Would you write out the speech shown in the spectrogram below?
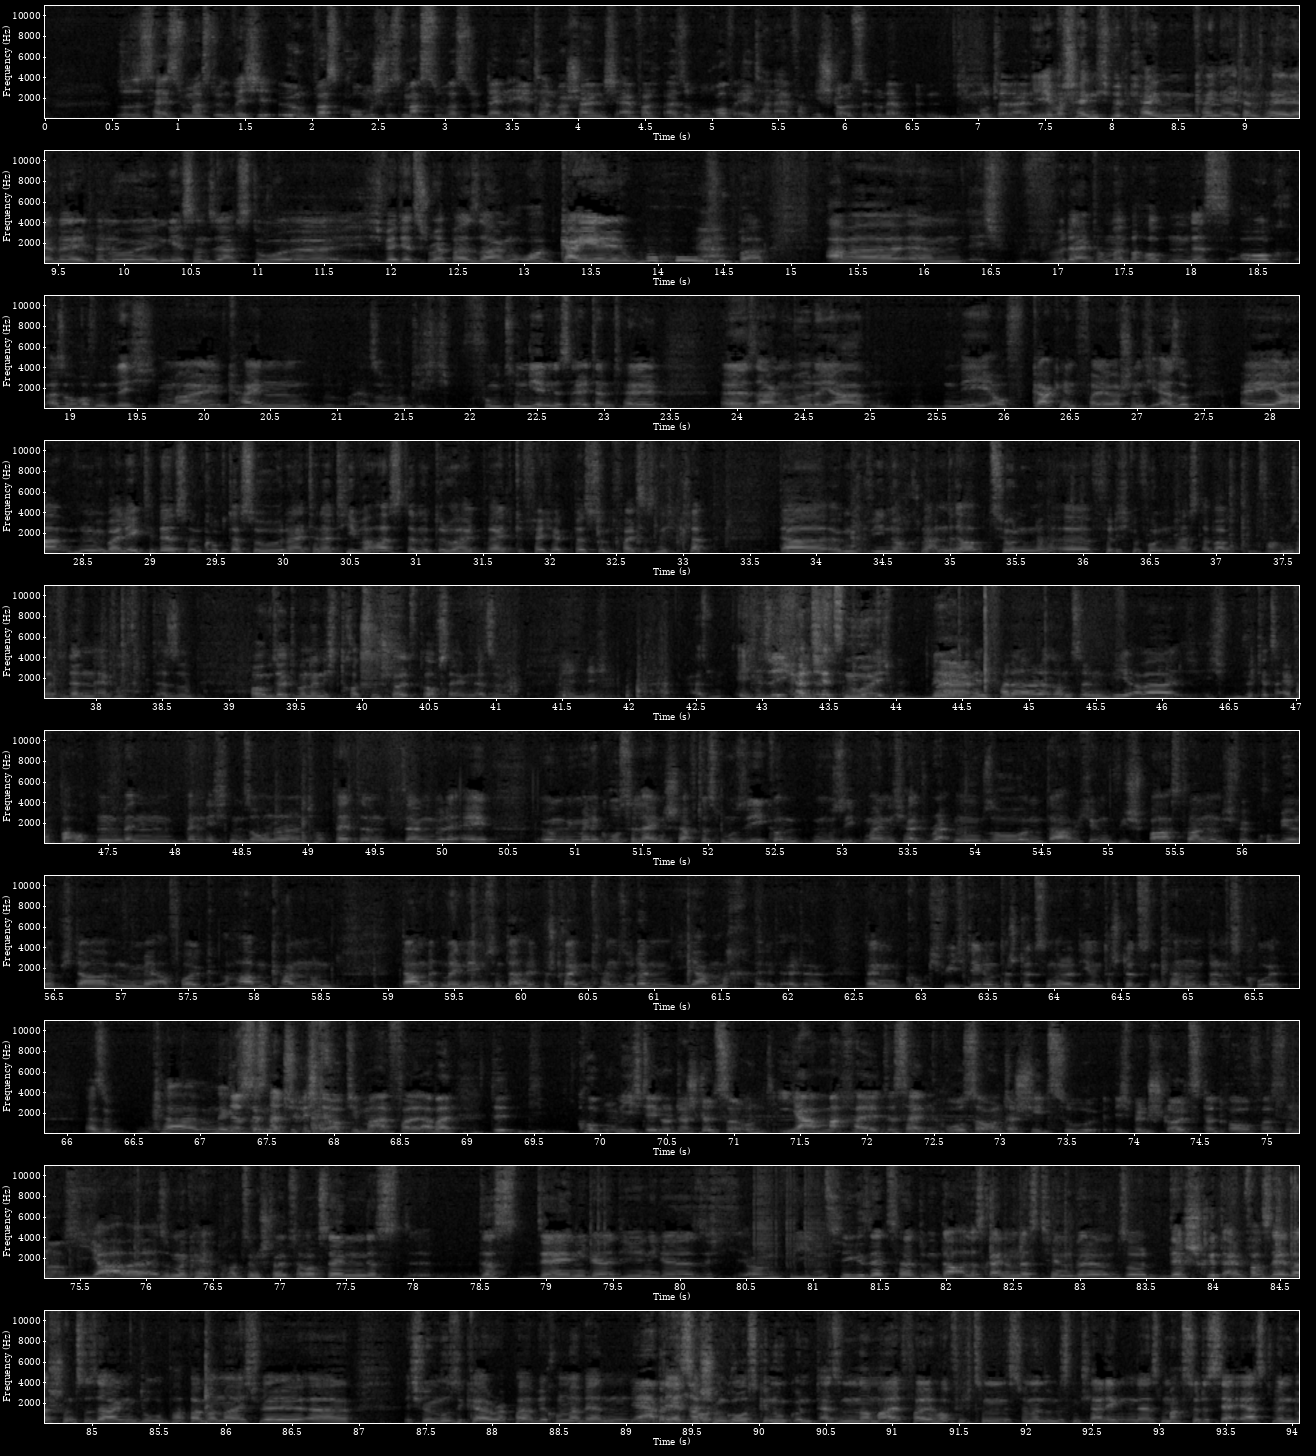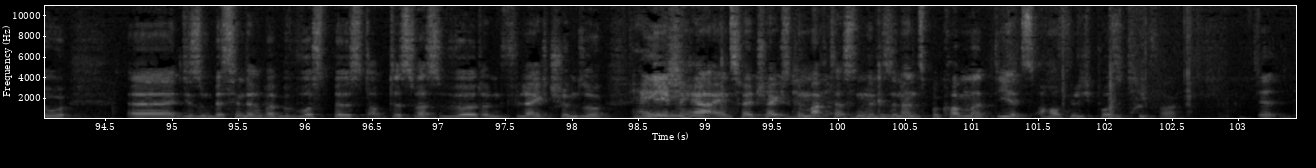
So, das heißt, du machst irgendwelche, irgendwas komisches machst du, was du deinen Eltern wahrscheinlich einfach, also worauf Eltern einfach nicht stolz sind oder die Mutter dein Ja, wahrscheinlich wird kein, kein Elternteil der Welt, wenn du hingehst und sagst, du, äh, ich werde jetzt Rapper sagen, oh geil, wuhu, Ja. super. Aber ähm, ich würde einfach mal behaupten, dass auch, also hoffentlich mal kein, also wirklich funktionierendes Elternteil äh, sagen würde, ja, nee, auf gar keinen Fall. Wahrscheinlich eher so, ey, ja, hm, überleg dir das und guck, dass du eine Alternative hast, damit du halt breit gefächert bist und falls es nicht klappt, da irgendwie noch eine andere Option äh, für dich gefunden hast. Aber warum sollte dann einfach, also warum sollte man da nicht trotzdem stolz drauf sein? Also, Weiß ich nicht. also ich, Also ich, ich kann es jetzt nur, ich bin Ja. ja kein Vater oder sonst irgendwie, aber ich, ich würde jetzt einfach behaupten, wenn, wenn ich einen Sohn oder eine Tochter hätte und die sagen würde, ey, irgendwie meine große Leidenschaft ist Musik und Musik meine ich halt Rappen so und da habe ich irgendwie Spaß dran und ich will probieren, ob ich da irgendwie mehr Erfolg haben kann und damit meinen Lebensunterhalt bestreiten kann, so dann ja, mach halt, Alter. Dann gucke ich, wie ich den unterstützen oder die unterstützen kann und dann ist cool. Also klar, Das ist natürlich der Optimalfall, aber die, die gucken, wie ich den unterstütze und ja, mach halt, ist halt ein großer Unterschied zu, ich bin stolz darauf, was du machst. Ja, aber also man kann ja trotzdem stolz darauf sein, dass, dass derjenige, diejenige sich irgendwie ein Ziel gesetzt hat und da alles rein investieren will und so. Der Schritt einfach selber schon zu sagen, du Papa, Mama, ich will, äh, ich will Musiker, Rapper, wie auch immer werden, Ja, der ist ja schon groß genug. Und also im Normalfall hoffe ich zumindest, wenn man so ein bisschen klar denken ist, machst du das ja erst, wenn du äh, dir so ein bisschen darüber bewusst bist, ob das was wird und vielleicht schon so Hey, nebenher ein, zwei Tracks gemacht hast und eine Resonanz bekommen hat, die jetzt hoffentlich positiv war.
